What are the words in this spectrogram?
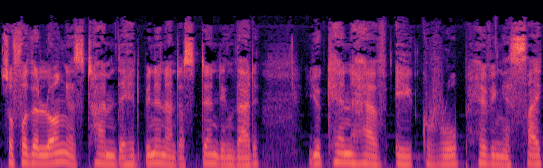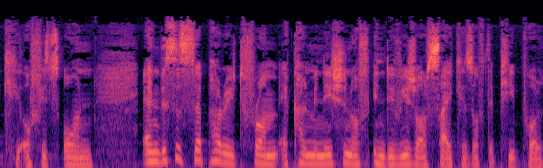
So, for the longest time, there had been an understanding that you can have a group having a psyche of its own, and this is separate from a culmination of individual psyches of the people.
